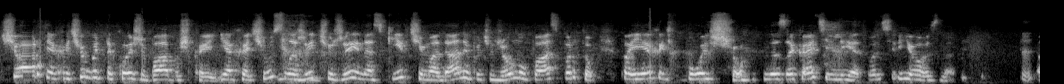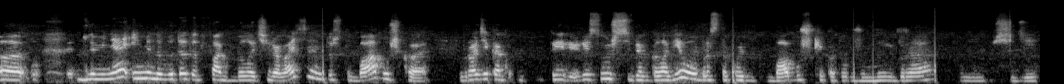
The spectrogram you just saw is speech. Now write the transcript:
черт, я хочу быть такой же бабушкой. Я хочу сложить чужие носки в чемоданы по чужому паспорту, поехать в Польшу на закате лет. Вот серьезно. А, для меня именно вот этот факт был очаровательным, то, что бабушка, вроде как ты рисуешь себе в голове образ такой бабушки, которая уже мудрая, сидит.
